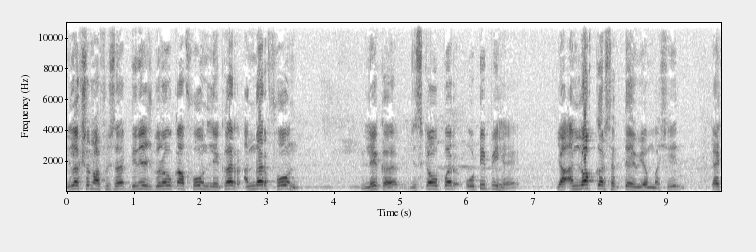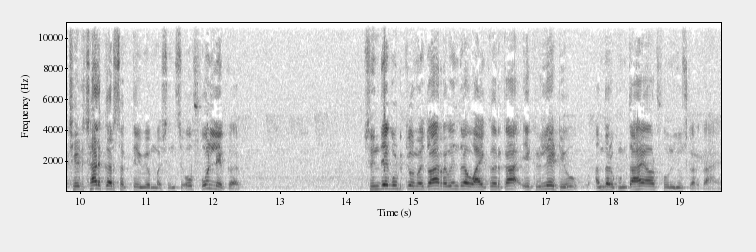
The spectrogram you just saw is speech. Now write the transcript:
इलेक्शन ऑफिसर दिनेश गुरव का फ़ोन लेकर, अंदर फ़ोन लेकर, जिसका ऊपर ओटीपी है, या अनलॉक कर सकते हैं ईवीएम मशीन या छेड़छाड़ कर सकते हैं ईवीएम मशीन से, वो फ़ोन लेकर। शिंदे गुट के उम्मीदवार रविंद्र वायकर का एक रिलेटिव अंदर घूमता है और फ़ोन यूज़ करता है।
